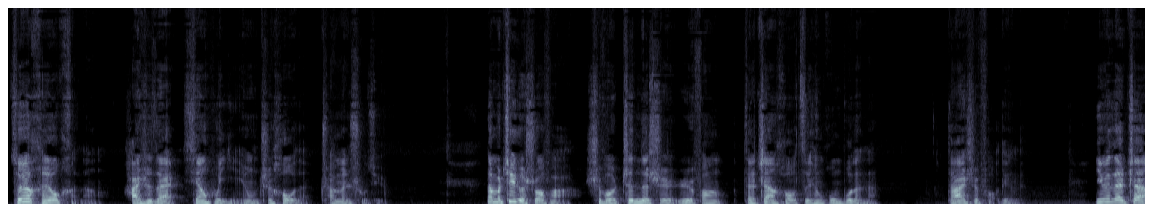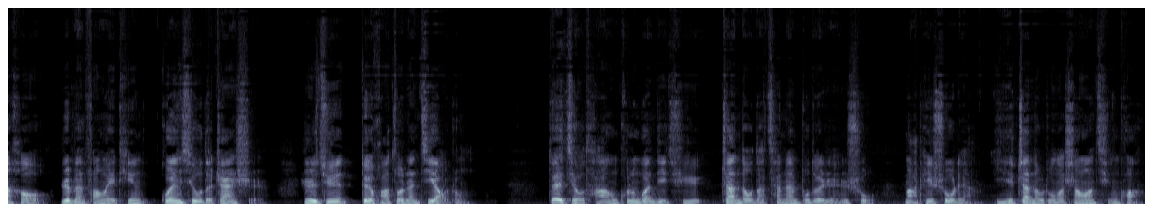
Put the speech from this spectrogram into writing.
所以很有可能还是在相互引用之后的传闻数据。那么这个说法是否真的是日方在战后自行公布的呢？答案是否定的，因为在战后日本防卫厅官修的战史《日军对华作战纪要》中，对九塘昆仑关地区战斗的参战部队人数、马匹数量以及战斗中的伤亡情况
